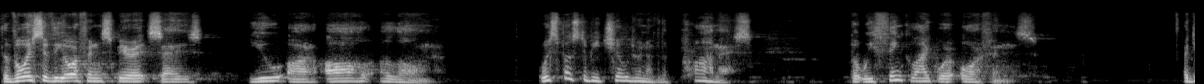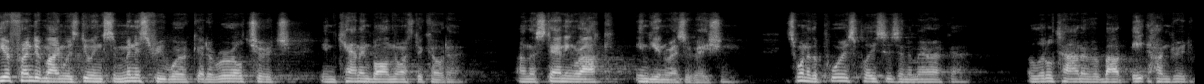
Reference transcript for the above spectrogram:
The voice of the orphan spirit says, you are all alone. We're supposed to be children of the promise, but we think like we're orphans. A dear friend of mine was doing some ministry work at a rural church in Cannonball, North Dakota, on the Standing Rock Indian Reservation. It's one of the poorest places in America, a little town of about 800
